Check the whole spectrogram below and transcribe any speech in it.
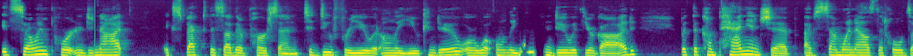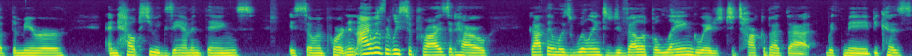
It's so important to not expect this other person to do for you what only you can do or what only you can do with your God. But the companionship of someone else that holds up the mirror and helps you examine things is so important. And I was really surprised at how Gotham was willing to develop a language to talk about that with me because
